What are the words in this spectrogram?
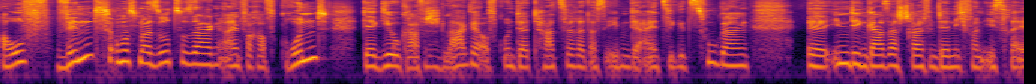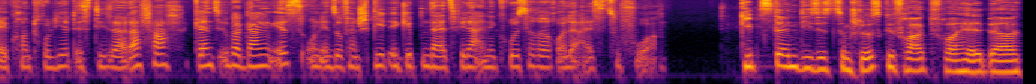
Aufwind, um es mal so zu sagen, einfach aufgrund der geografischen Lage, aufgrund der Tatsache, dass eben der einzige Zugang äh, in den Gazastreifen, der nicht von Israel kontrolliert ist, dieser Rafah-Grenzübergang ist. Und insofern spielt Ägypten da jetzt wieder eine größere Rolle als zuvor. Gibt es denn dieses zum Schluss gefragt, Frau Hellberg,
